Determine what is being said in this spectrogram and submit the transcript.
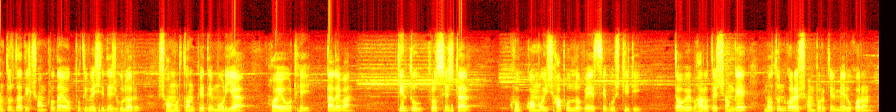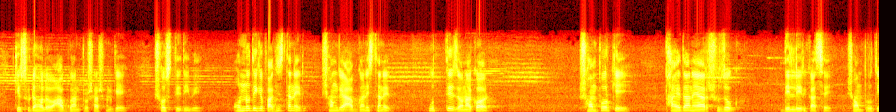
আন্তর্জাতিক সম্প্রদায় ও প্রতিবেশী দেশগুলোর সমর্থন পেতে মরিয়া হয়ে ওঠে তালেবান। কিন্তু প্রচেষ্টার খুব কমই সাফল্য পেয়েছে গোষ্ঠীটি। তবে ভারতের সঙ্গে নতুন করে সম্পর্কের মেরুকরণ কিছুটা হলেও আফগান প্রশাসনকে স্বস্তি দিবে। অন্যদিকে পাকিস্তানের সঙ্গে আফগানিস্তানের উত্তেজনাকর সম্পর্কে ফায়দা নেয়ার সুযোগ দিল্লির কাছে। সম্প্রতি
